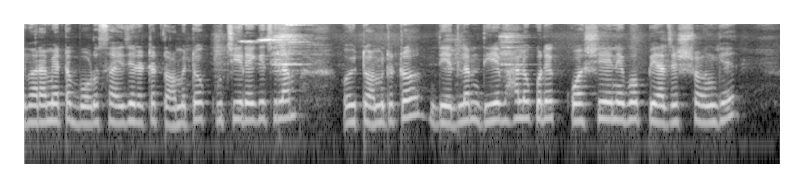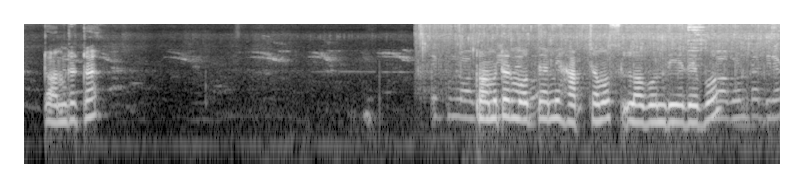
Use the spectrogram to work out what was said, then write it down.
এবার আমি একটা বড় সাইজের একটা টমেটো কুচিয়ে রেখেছিলাম। ওই টমেটোটা দিয়ে দিলাম। দিয়ে ভালো করে কষিয়ে নেব পেঁয়াজের সঙ্গে টমেটোটা। টমেটোর মধ্যে আমি হাফ চামচ লবণ দিয়ে দেব। লবণটা দিলে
